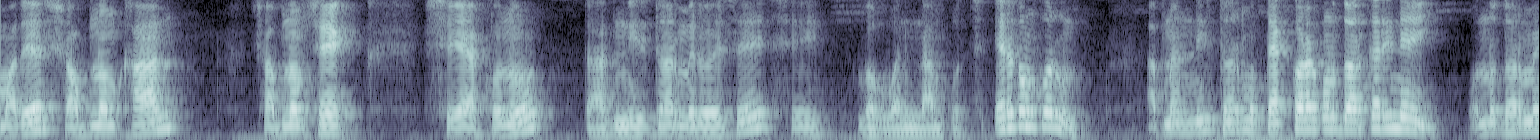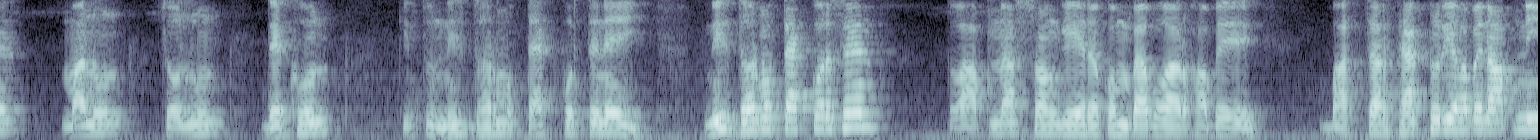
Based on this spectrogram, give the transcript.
আমাদের শবনম খান শবনম শেখ, সে এখনও তার নিজ ধর্মে রয়েছে সেই ভগবানের নাম করছে। এরকম করুন। আপনার নিজ ধর্ম ত্যাগ করার কোনো দরকারই নেই। অন্য ধর্মের মানুন, চলুন, দেখুন, কিন্তু নিজ ধর্ম ত্যাগ করতে নেই। নিজ ধর্ম ত্যাগ করেছেন, তো আপনার সঙ্গে এরকম ব্যবহার হবে। বাচ্চার ফ্যাক্টরি হবেন আপনি,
